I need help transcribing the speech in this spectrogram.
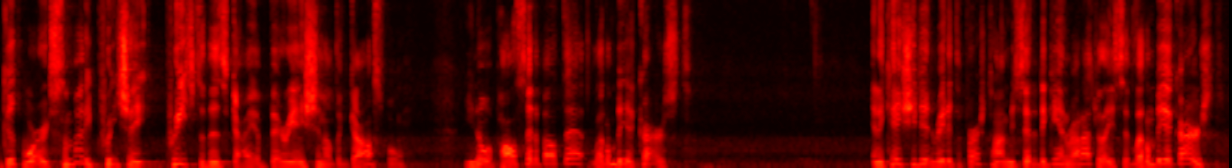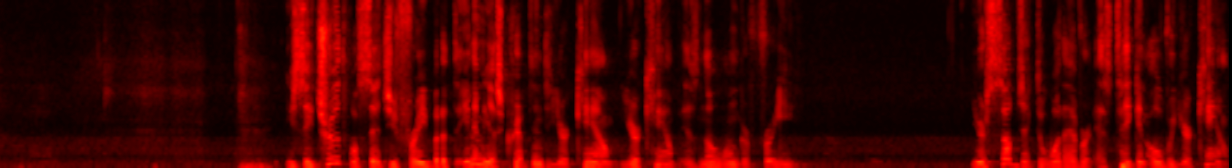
Good works. Somebody preach, a, preach to this guy a variation of the gospel. You know what Paul said about that? Let them be accursed. And in case you didn't read it the first time, he said it again right after that. He said, Let them be accursed. You see, truth will set you free, but if the enemy has crept into your camp, your camp is no longer free. You're subject to whatever has taken over your camp.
